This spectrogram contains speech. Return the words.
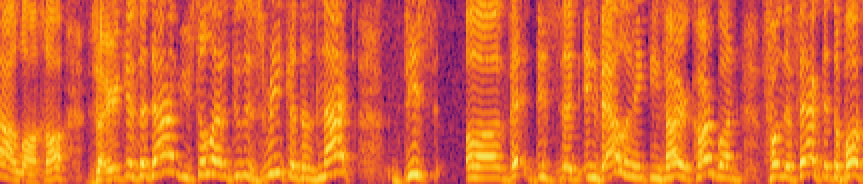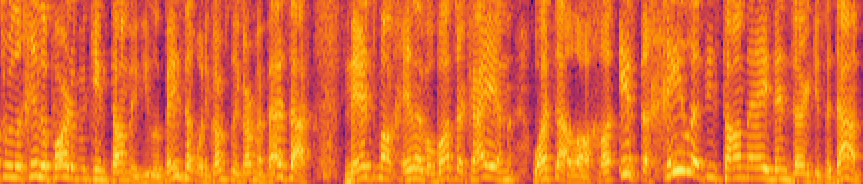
halacha? Zarik is adam. You still have to do the zrika. Does not this uh, this uh, invalidate the entire carbon from the fact that the basar or the chila part of it came tummy. If you look Pesach, when it comes to the carbon Pesach, netma chilev basar kayim, what's halacha? If the chilev is tummy, then zarek is adam.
